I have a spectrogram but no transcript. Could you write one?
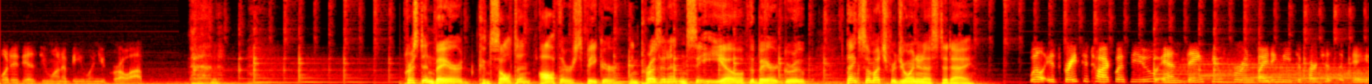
what it is you want to be when you grow up. Kristen Baird, consultant, author, speaker, and president and CEO of the Baird Group, Thanks so much for joining us today. Well, it's great to talk with you, and thank you for inviting me to participate.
